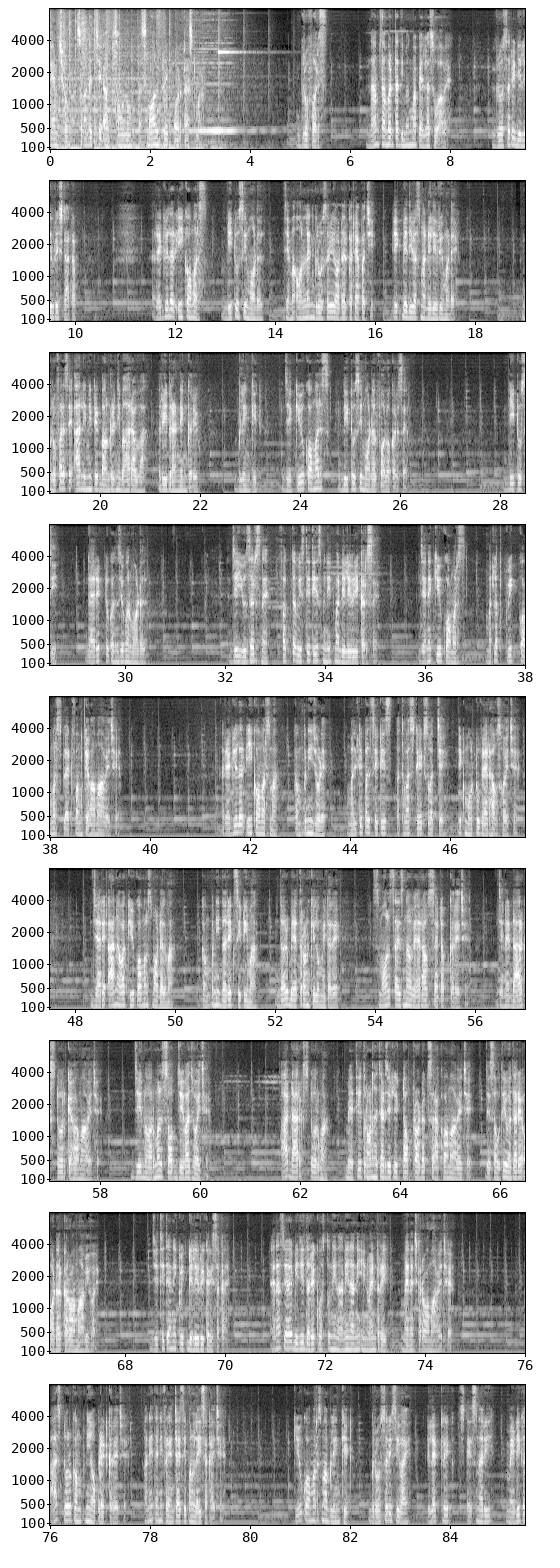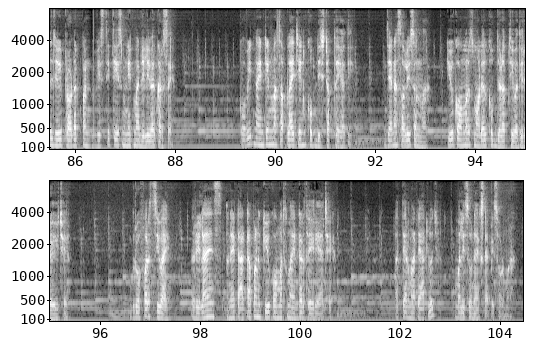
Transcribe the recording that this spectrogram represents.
કેમ છો? સ્વાગત છે આપ સૌનું સ્મોલ બ્રેક પોડકાસ્ટમાં ગ્રોફર્સ નામ સાંભળતા દિમાગમાં પહેલાં શું આવે? Grocery delivery startup regular e commerce B to C model જેમાં ઓનલાઈન ગ્રોસરી ઓર્ડર કર્યા પછી એક બે દિવસમાં ડિલિવરી મળે. ગ્રોફર્સે આ લિમિટેડ બાઉન્ડ્રીની બહાર આવવા રીબ્રાન્ડિંગ કર્યું. બ્લિંકિટ જે Q commerce D to C model follow કરશે. D to C direct to consumer model જે યુઝર્સને ફક્ત વીસથી ત્રીસ મિનિટમાં ડિલિવરી કરશે. જેને ક્યુ કોમર્સ મતલબ ક્વિક કોમર્સ પ્લેટફોર્મ કહેવામાં આવે છે. રેગ્યુલર ઈ કોમર્સમાં કંપની જોડે મલ્ટિપલ સિટીઝ અથવા સ્ટેટ્સ વચ્ચે એક મોટું વેરહાઉસ હોય છે. જ્યારે આ નવા ક્યુ કોમર્સ મોડેલમાં કંપની દરેક સિટીમાં દર બે ત્રણ કિલોમીટરે સ્મોલ સાઇઝના વેરહાઉસ સેટઅપ કરે છે, જેને ડાર્ક સ્ટોર કહેવામાં આવે છે. જે નોર્મલ શોપ જેવા જ હોય છે. આ ડાર્ક સ્ટોરમાં બેથી ત્રણ હજાર જેટલી ટોપ પ્રોડક્ટ્સ રાખવામાં આવે છે, જે સૌથી વધારે ઓર્ડર કરવામાં આવી હોય. જેથી તેની ક્વિક ડિલિવરી કરી શકાય. એના સિવાય બીજી દરેક વસ્તુની નાની નાની ઇન્વેન્ટરી મેનેજ કરવામાં આવે છે. આ સ્ટોર કંપની ઓપરેટ કરે છે અને તેની ફ્રેન્ચાઇઝી પણ લઈ શકાય છે. ક્યુ કોમર્સમાં બ્લિંકિટ ગ્રોસરી સિવાય ઇલેક્ટ્રિક, સ્ટેશનરી, મેડિકલ જેવી પ્રોડક્ટ પણ વીસથી ત્રીસ મિનિટમાં ડિલિવર કરશે. કોવિડ નાઇન્ટીનમાં સપ્લાય ચેઇન ખૂબ ડિસ્ટર્બ થઈ હતી, જેના સોલ્યુશનમાં ક્યુ કોમર્સ મોડેલ ખૂબ ઝડપથી વધી રહ્યું છે. ગ્રોફર્સ સિવાય રિલાયન્સ અને ટાટા પણ ક્યુ કોમર્સમાં એન્ટર થઈ રહ્યા છે. અત્યાર માટે આટલું જ. મળીશું નેક્સ્ટ એપિસોડમાં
